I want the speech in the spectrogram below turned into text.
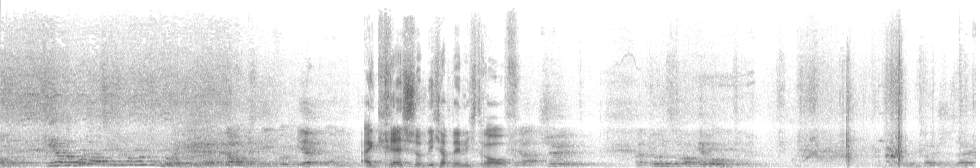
auf. Sieht aber gut aus wie so eine ne? Ich glaube, es liegt wohl Erdboden. Ein Crash und ich hab den nicht drauf. Ja, schön. Was tun Sie auf hier rum? Falsche Seite.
